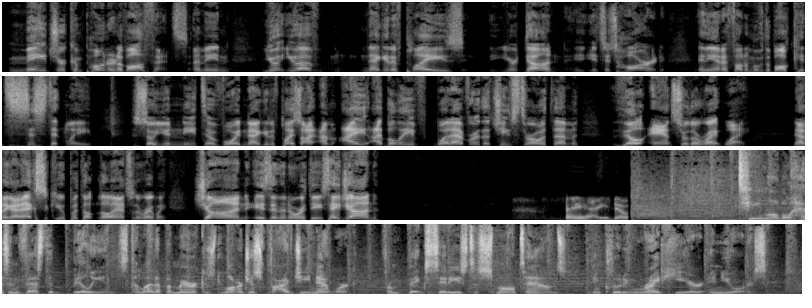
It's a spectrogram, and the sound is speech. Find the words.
major component of offense. I mean, you you have negative plays, you're done. It's just hard in the NFL to move the ball consistently. So you need to avoid negative plays. So I I'm, I I believe whatever the Chiefs throw at them, they'll answer the right way. Now they got to execute, but they'll, they'll answer the right way. John is in the Northeast. Hey, John. Hey, how you doing? T-Mobile has invested billions to light up America's largest 5G network from big cities to small towns, including right here in yours.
